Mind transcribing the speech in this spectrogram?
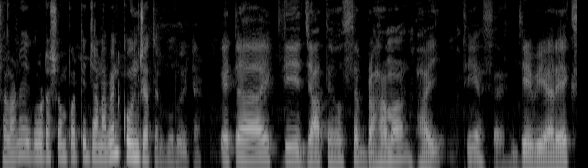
ঝোলানো এই গরুটা সম্পর্কে জানাবেন কোন জাতের গরু এটা? এটা একটি জাতে হচ্ছে ব্রাহ্মা ভাই ঠিক আছে? জে বিআর এক্স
